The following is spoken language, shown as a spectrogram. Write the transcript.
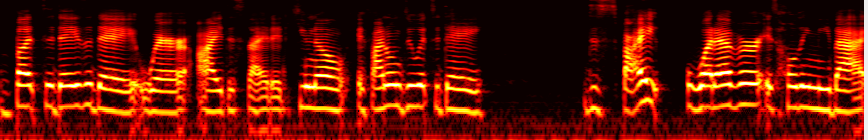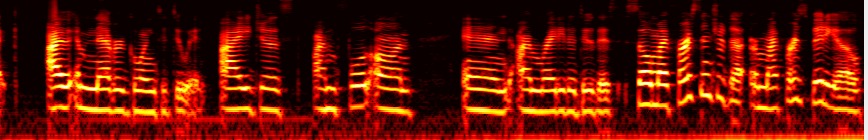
but today's a day where I decided, you know, if I don't do it today, despite whatever is holding me back, I am never going to do it. I just, I'm full on and I'm ready to do this. So my first intro or my first video,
